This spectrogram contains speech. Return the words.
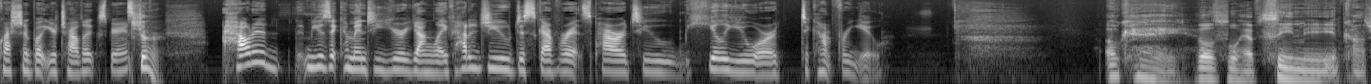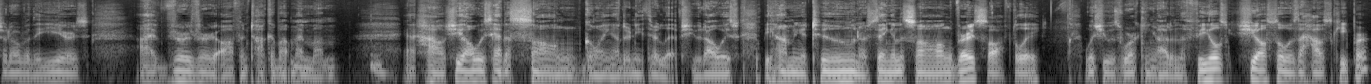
question about your childhood experience? Sure. How did music come into your young life? How did you discover its power to heal you or to comfort you? Okay. Those who have seen me in concert over the years, I very, very often talk about my mom how she always had a song going underneath her lips. She would always be humming a tune or singing a song very softly when she was working out in the fields. She also was a housekeeper.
